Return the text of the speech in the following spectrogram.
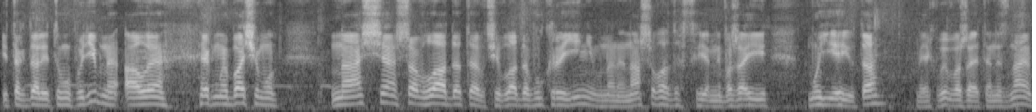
і так далі, тому подібне. Але як ми бачимо, наша наша влада та чи влада в Україні, вона не наша влада, це я не вважаю її моєю, та? Як ви вважаєте, не знаю.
